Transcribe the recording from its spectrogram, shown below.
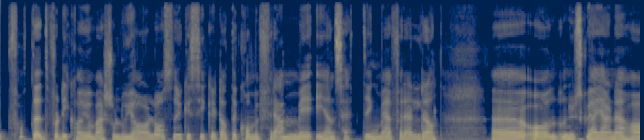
oppfatter. For de kan jo være så lojale òg, så det er jo ikke sikkert at det kommer frem i, i en setting med foreldrene. Og nå skulle jeg gjerne ha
